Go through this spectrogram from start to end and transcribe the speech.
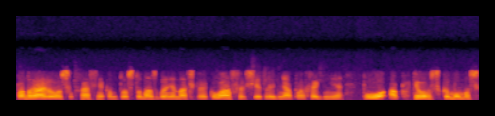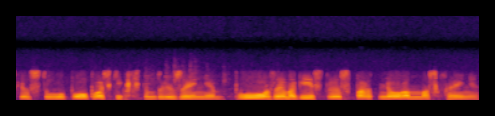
Понравилось участникам то, что у нас были мастер-классы, все три дня проходили по актерскому мастерству, по пластическим движениям, по взаимодействию с партнером на сцене.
